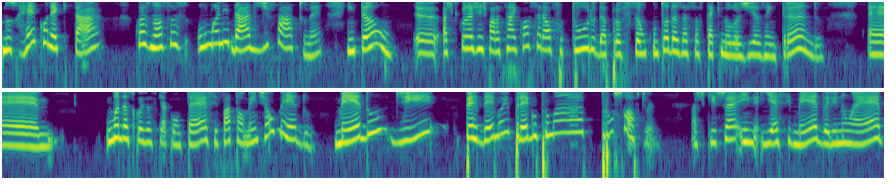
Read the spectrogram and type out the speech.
nos reconectar com as nossas humanidades de fato, né? Então, uh, acho que quando a gente fala assim, ah, qual será o futuro da profissão com todas essas tecnologias entrando, é, uma das coisas que acontece fatalmente é o medo. Medo de perder meu emprego para um software. Acho que isso é. E, esse medo, ele não é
